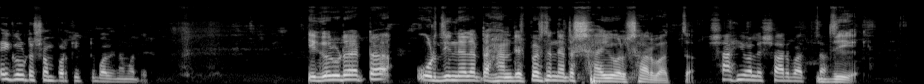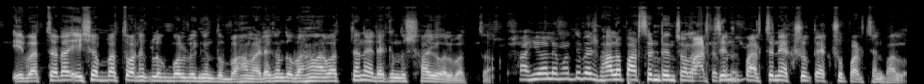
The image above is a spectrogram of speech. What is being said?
এই গরুটা সম্পর্কে একটু বলেন আমাদের। এই গরুটা একটা অরিজিনাল একটা হান্ড্রেড পার্সেন্ট একটা সাইওয়াল সার বাচ্চা। শাহিওয়ালের সার বাচ্চা। জি। এই বাচ্চাটা এইসব বাচ্চা অনেক লোক বলবে কিন্তু বাহামা এটা কিন্তু বাহামা বাচ্চা না এটা কিন্তু সাইওয়াল বাচ্চা। শাহিওয়ালের মধ্যে বেশ ভালো পার্সেন্টেজ চলে পার্সেন্ট পার্সেন্ট একশো তো একশো পার্সেন্ট ভালো।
